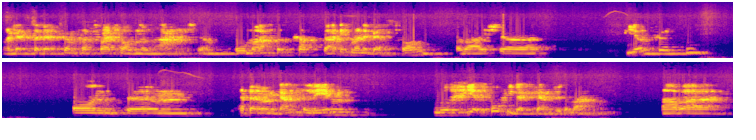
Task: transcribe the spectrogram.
mein letzter Wettkampf war 2008, ähm, Pro Masters Cup, da hatte ich meine Bestform, da war ich äh, 44 und ähm, habe in meinem ganzen Leben nur vier Profi-Wettkämpfe gemacht. Aber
